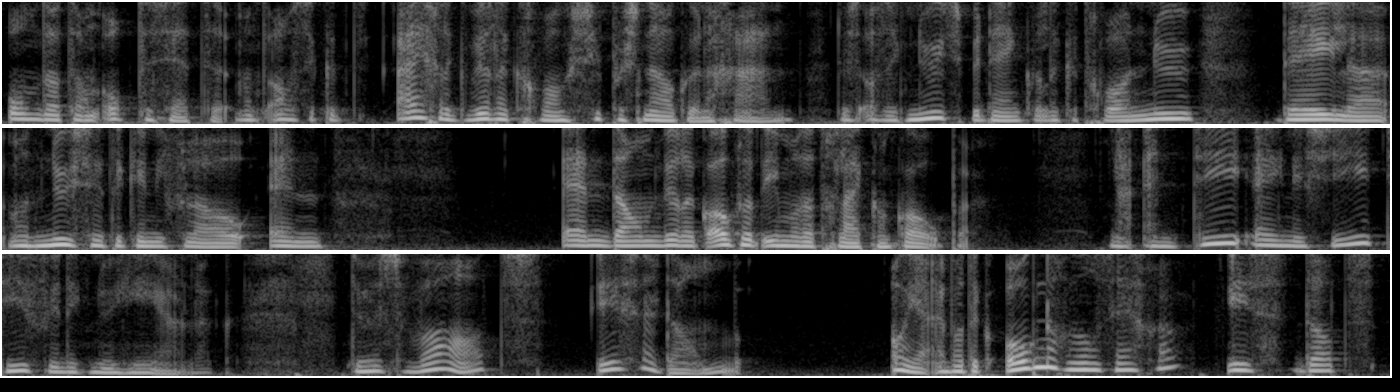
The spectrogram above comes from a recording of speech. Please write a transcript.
Om dat dan op te zetten. Want als ik het. Eigenlijk wil ik gewoon super snel kunnen gaan. Dus als ik nu iets bedenk, wil ik het gewoon nu delen. Want nu zit ik in die flow. En, en dan wil ik ook dat iemand het gelijk kan kopen. Ja, en die energie, die vind ik nu heerlijk. Dus wat is er dan? Oh ja, en wat ik ook nog wil zeggen, is dat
